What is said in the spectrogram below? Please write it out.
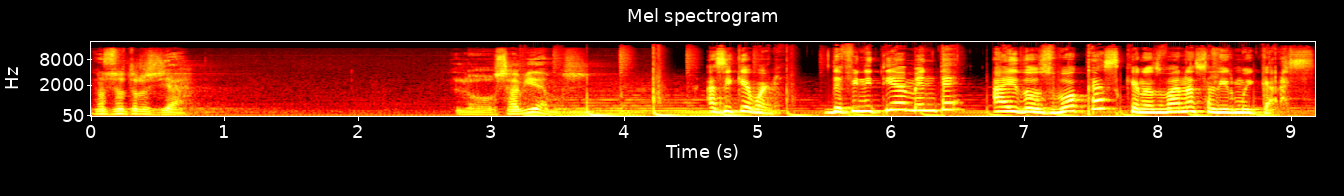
Nosotros ya lo sabíamos. Así que bueno, definitivamente hay dos bocas que nos van a salir muy caras.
